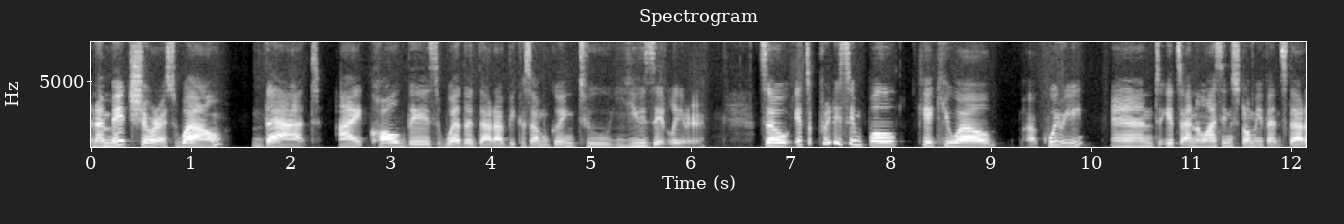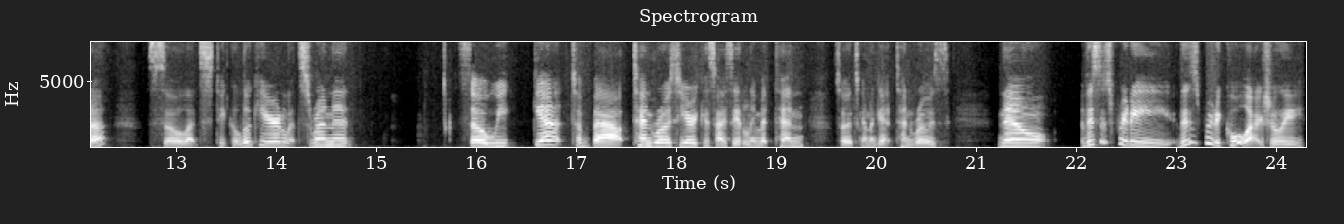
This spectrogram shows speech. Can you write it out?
And I made sure as well that I call this weather data because I'm going to use it later. So it's a pretty simple KQL uh, query, and it's analyzing storm events data. So let's take a look here. Let's run it. So we get about 10 rows here because I said limit 10, so it's going to get 10 rows. Now, this is pretty this is pretty cool actually.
